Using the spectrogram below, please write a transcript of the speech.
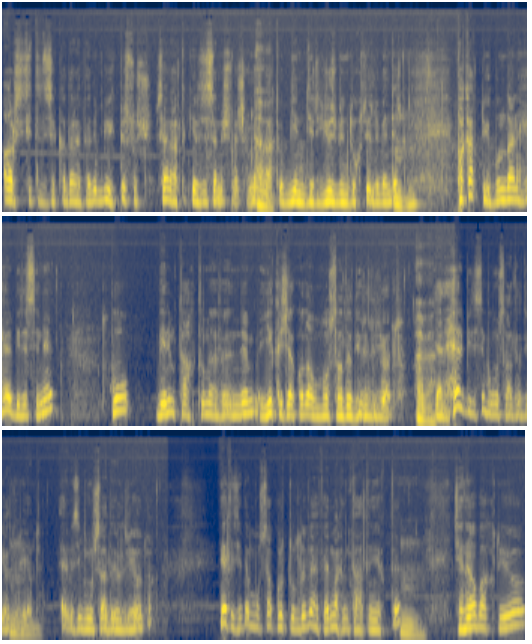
arş titrecek kadar efendim büyük bir suç. Sen artık gerisi sen düşün hocam. Yani evet. artık bindir, yüz bin, dokuz elli bindir. Hı hı. Fakat diyor bundan her birisini bu benim tahtımı efendim yıkacak olan Mossad'ı diyor öldürüyordu. Evet. Yani her birisi bu öldürüyordu. Hı. Her birisi bir Mossad'ı öldürüyordu. Neticede Musa kurtuldu ve efendim bakın tahtını yıktı. Hmm. Cenab-ı Hak diyor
